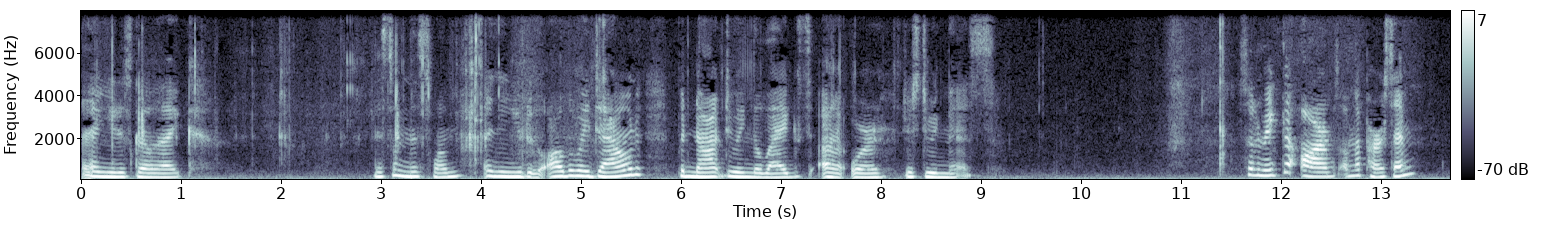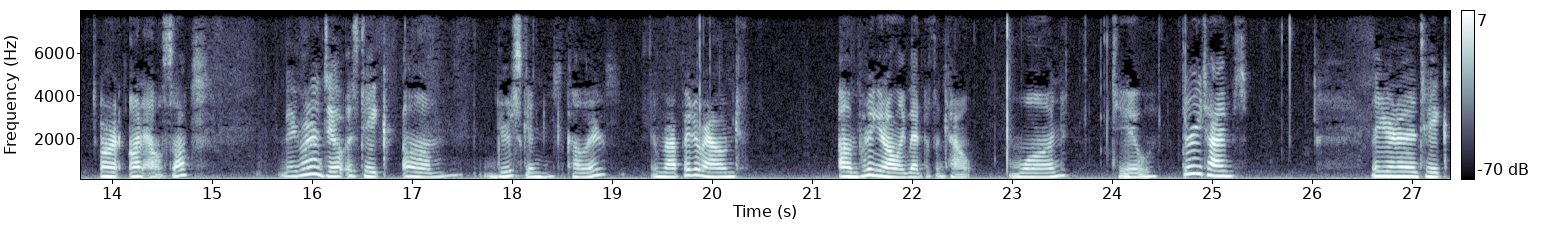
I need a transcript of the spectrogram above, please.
And then you just go like this one, this one, and then you do all the way down, but not doing the legs uh, or just doing this. So to make the arms on the person, or on Elsa, what you're going to do is take um, your skin color and wrap it around. Um, putting it on like that doesn't count. One, two, three times. Then you're going to take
